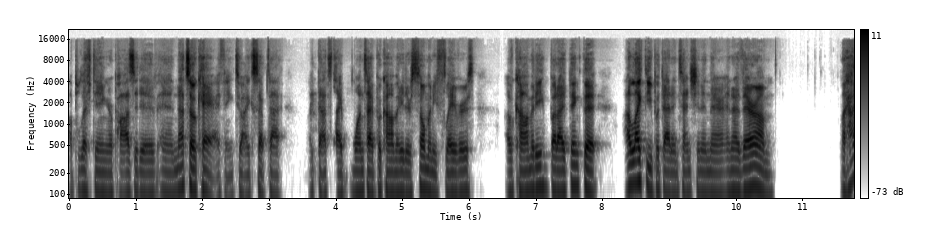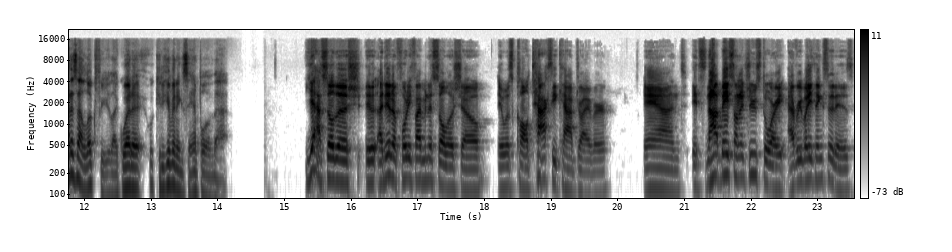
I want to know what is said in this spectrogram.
uplifting or positive, and that's okay. I think to I accept that like that's type one type of comedy. There's so many flavors of comedy, but I think that I like that you put that intention in there. And are there um like how does that look for you? Like what, a, could you give an example of that? Yeah, so the sh- I did a 45 minute solo show. It was called Taxi Cab Driver and it's not based on a true story. Everybody thinks it is,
